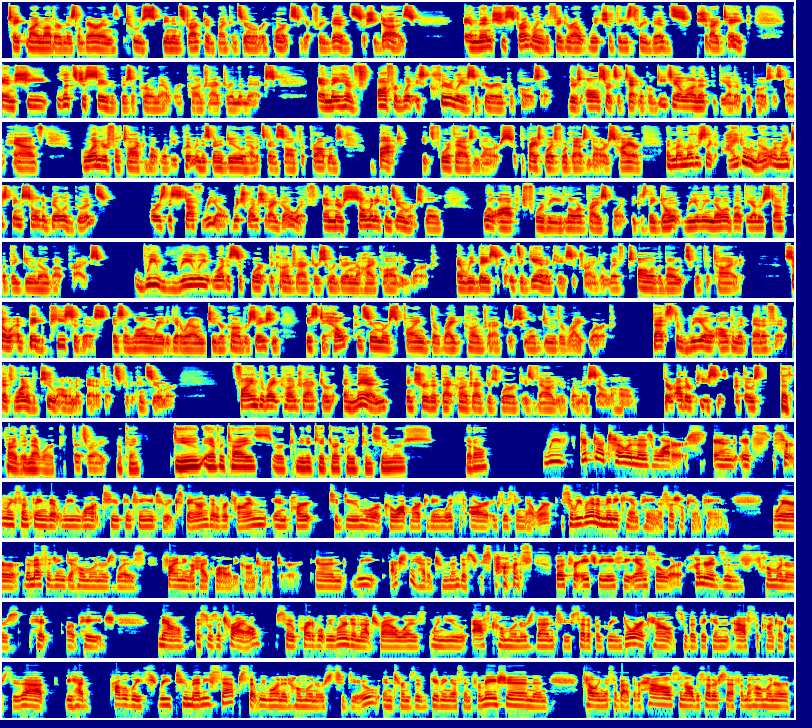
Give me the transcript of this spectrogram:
take my mother, Ms. LeBaron, who's been instructed by Consumer Reports to get free bids, so she does. And then she's struggling to figure out which of these three bids should I take. And she, let's just say that there's a Pearl Network contractor in the mix, and they have offered what is clearly a superior proposal. There's all sorts of technical detail on it that the other proposals don't have. Wonderful talk about what the equipment is going to do, how it's going to solve the problems. But it's $4,000. The price point is $4,000 higher. And my mother's like, I don't know. Am I just being sold a bill of goods? Or is this stuff real? Which one should I go with? And there's so many consumers will will opt for the lower price point because they don't really know about the other stuff, but they do know about price. We really want to support the contractors who are doing the high quality work. And we basically, it's again a case of trying to lift all of the boats with the tide. So, a big piece of this is a long way to get around to your conversation is to help consumers find the right contractors who will do the right work. That's the real ultimate benefit. That's one of the two ultimate benefits for the consumer. Find the right contractor and then ensure that that contractor's work is valued when they sell the home. There are other pieces, but those. That's part of the network. That's right. Okay. Do you advertise or communicate directly with consumers at all? We've dipped our toe in those waters, and it's certainly something that we want to continue to expand over time, in part to do more co op marketing with our existing network. So, we ran a mini campaign, a social campaign, where the messaging to homeowners was finding a high quality contractor. And we actually had a tremendous response, both for HVAC and solar. Hundreds of homeowners hit our page now, this was a trial. So, part of what we learned in that trial was when you ask homeowners then to set up a green door account so that they can ask the contractors through that, we had probably three too many steps that we wanted homeowners to do in terms of giving us information and telling us about their house and all this other stuff. And the homeowner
